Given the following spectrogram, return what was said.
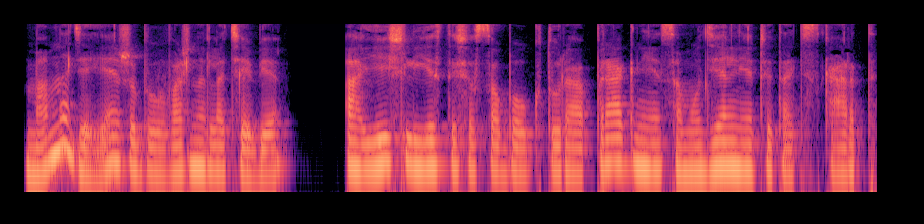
mam nadzieję, że było ważne dla Ciebie. A jeśli jesteś osobą, która pragnie samodzielnie czytać z kart,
